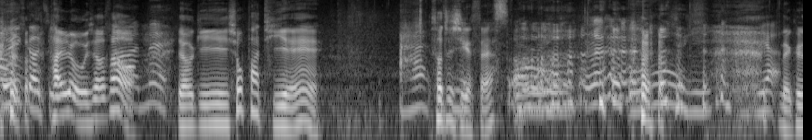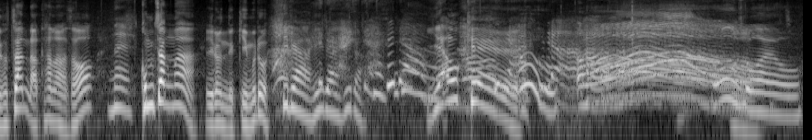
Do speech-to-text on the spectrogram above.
그래서 여기까지. 달려오셔서 아, 네. 여기 소파 뒤에 아, 서주시겠어요? 야. 네, 그래서 짠 나타나서 네. 꼼짝마 이런 느낌으로 히랴 히랴 히랴 야 오케이 너무 어. 좋아요.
